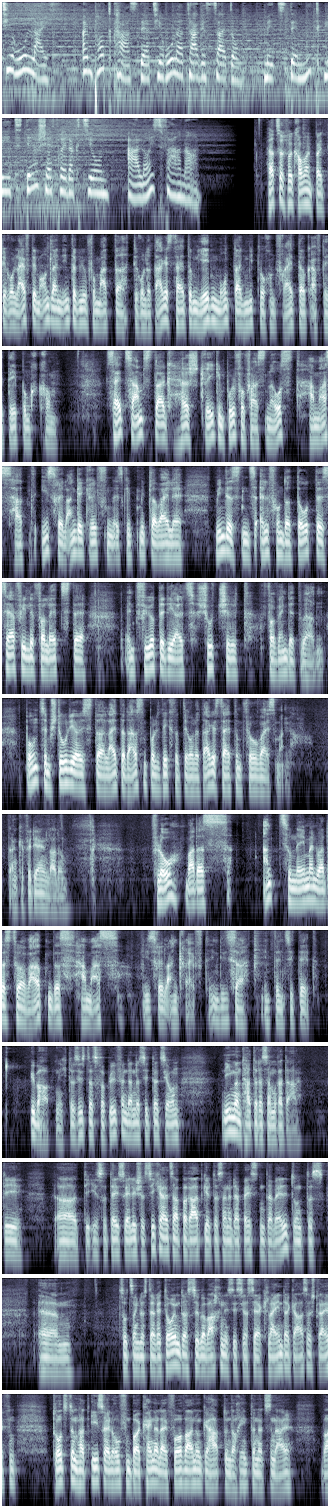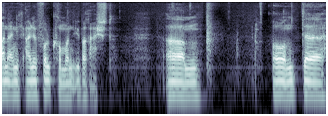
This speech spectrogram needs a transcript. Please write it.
Tirol Live, ein Podcast der Tiroler Tageszeitung mit dem Mitglied der Chefredaktion Alois Farner. Herzlich willkommen bei Tirol Live, dem Online-Interviewformat der Tiroler Tageszeitung, jeden Montag, Mittwoch und Freitag auf dt.com. Seit Samstag herrscht Krieg im Pulverfass Ost. Hamas hat Israel angegriffen. Es gibt mittlerweile mindestens 1100 Tote, sehr viele Verletzte, Entführte, die als Schutzschild verwendet werden. Bei uns im Studio ist der Leiter der Außenpolitik der Tiroler Tageszeitung, Flo Weismann. Danke für die Einladung. Flo, war das anzunehmen, war das zu erwarten, dass Hamas Israel angreift in dieser Intensität? Überhaupt nicht. Das ist das Verblüffende an der Situation. Niemand hatte das am Radar. Die, äh, die, der israelische Sicherheitsapparat gilt als einer der besten der Welt und das ähm, sozusagen das Territorium, das zu überwachen ist, ist ja sehr klein, der Gazastreifen. Trotzdem hat Israel offenbar keinerlei Vorwarnung gehabt und auch international waren eigentlich alle vollkommen überrascht. Ähm, und äh,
